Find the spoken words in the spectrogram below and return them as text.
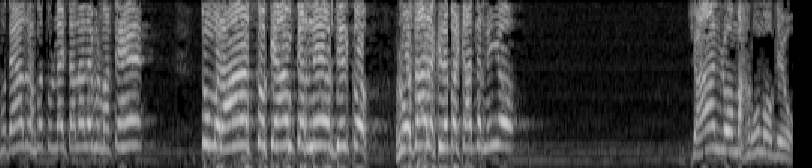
فدیل رحمت اللہ تعالی علیہ فرماتے ہیں تم رات کو قیام کرنے اور دل کو روزہ رکھنے پر قادر نہیں ہو جان لو محروم ہو گئے ہو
